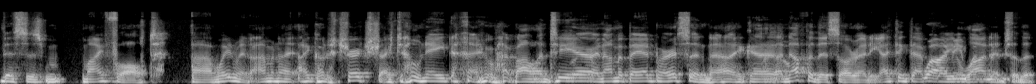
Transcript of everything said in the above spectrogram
this is my fault uh, wait a minute, I'm gonna, I go to church, I donate, I volunteer, and I'm a bad person. Like, uh, enough of this already. I think that well, played I mean, a lot into the.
